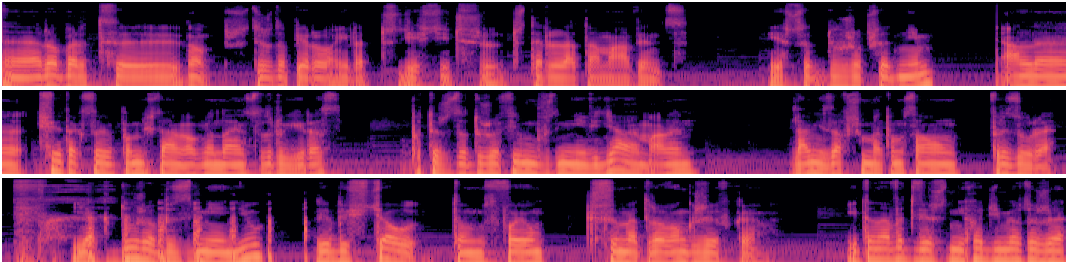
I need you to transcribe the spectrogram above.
E, Robert, y, no przecież dopiero ile 34 lata ma, więc jeszcze dużo przed nim. Ale dzisiaj tak sobie pomyślałem, oglądając to drugi raz, bo też za dużo filmów z nim nie widziałem, ale dla mnie zawsze ma tą samą fryzurę. Jak dużo by zmienił, gdyby ściął tą swoją trzymetrową grzywkę. I to nawet, wiesz, nie chodzi mi o to, że,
